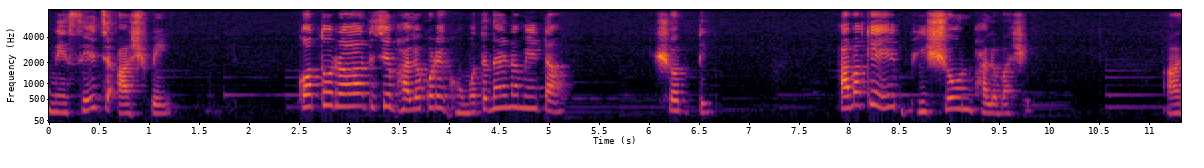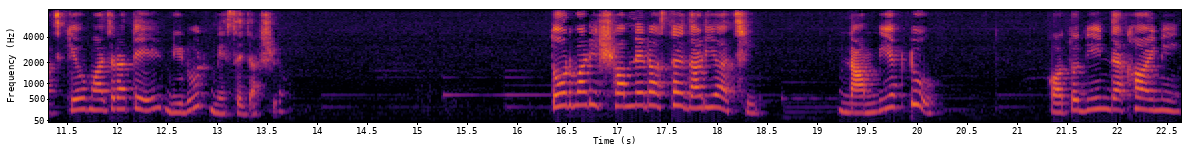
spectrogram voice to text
মেসেজ আসবেই। কত রাত যে ভালো করে ঘুমোতে দেয় না মেয়েটা। সত্যি। আমাকে ভীষণ ভালোবাসে। আজকেও মাঝরাতে নিরুর মেসেজ আসলো। তোর বাড়ির সামনের রাস্তায় দাঁড়িয়ে আছি। নামবি একটু? কতদিন দেখা হয়নি,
